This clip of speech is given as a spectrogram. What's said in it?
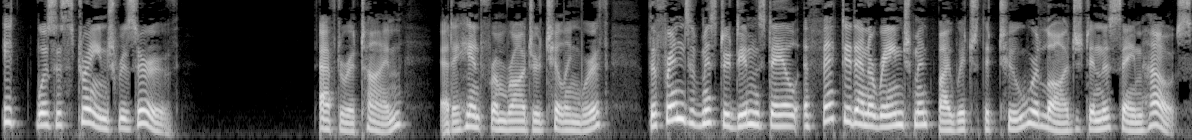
It was a strange reserve. After a time, at a hint from Roger Chillingworth, the friends of Mr. Dimmesdale effected an arrangement by which the two were lodged in the same house,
